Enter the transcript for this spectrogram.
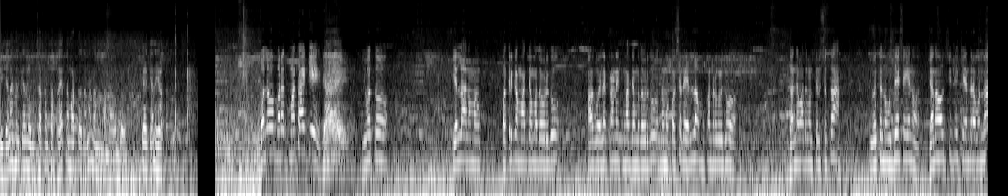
ಈ ಜನೌಷಧಿ ಕೇಂದ್ರ ಮುಚ್ಚಕ್ಕಂಥ ಪ್ರಯತ್ನ ಮಾಡ್ತದನ್ನು ನನ್ನ ನಮ್ಮ ಒಂದು ಹೇಳಿಕೆಯನ್ನು ಹೇಳ್ತಾರೆ ಬಲೋ ಭರತ್ ಮಾತಾಕಿ ಇವತ್ತು ಎಲ್ಲ ನಮ್ಮ ಪತ್ರಿಕಾ ಮಾಧ್ಯಮದವರಿಗೂ ಹಾಗೂ ಎಲೆಕ್ಟ್ರಾನಿಕ್ ಮಾಧ್ಯಮದವರಿಗೂ ನಮ್ಮ ಪಕ್ಷದ ಎಲ್ಲ ಮುಖಂಡರುಗಳಿಗೂ ಧನ್ಯವಾದಗಳನ್ನು ತಿಳಿಸುತ್ತಾ ಇವತ್ತಿನ ಉದ್ದೇಶ ಏನು? ಜನ ಔಷಧಿ ಕೇಂದ್ರವನ್ನು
